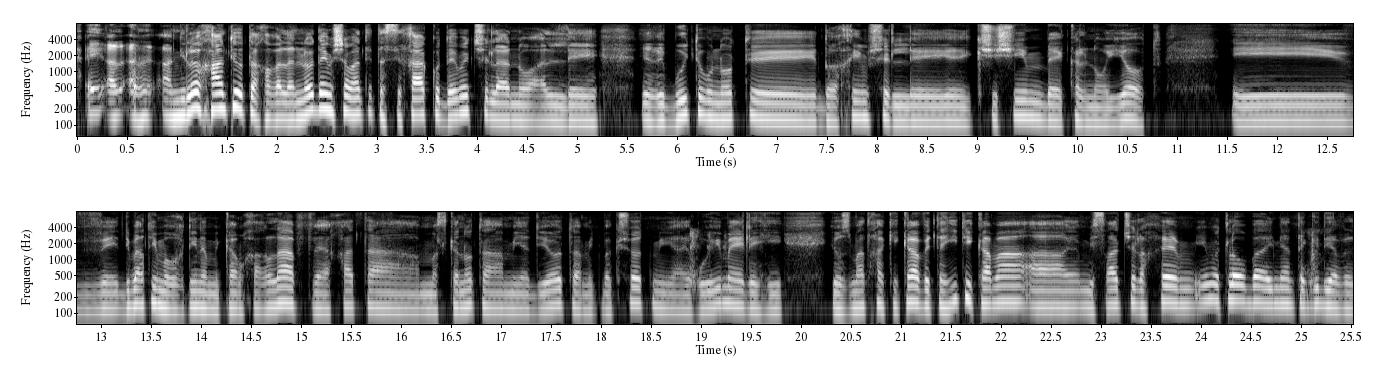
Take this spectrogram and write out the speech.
Hey, אני, אני לא הכנתי אותך, אבל אני לא יודע אם שמעת את השיחה הקודמת שלנו על uh, ריבוי תאונות uh, דרכים של uh, קשישים בקלנועיות. אה, ודיברתי עם עורך דין עמיקם חרל"פ, ואחת המסקנות המיידיות המתבקשות מהאירועים האלה היא יוזמת חקיקה, ותהיתי כמה המשרד שלכם, אם את לא בעניין תגידי, אבל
